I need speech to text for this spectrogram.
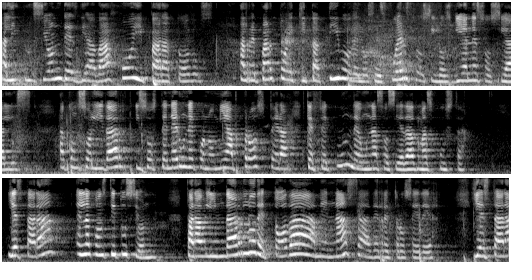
a la inclusión desde abajo y para todos, al reparto equitativo de los esfuerzos y los bienes sociales, a consolidar y sostener una economía próspera que fecunde una sociedad más justa. Y estará en la Constitución para blindarlo de toda amenaza de retroceder y estará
